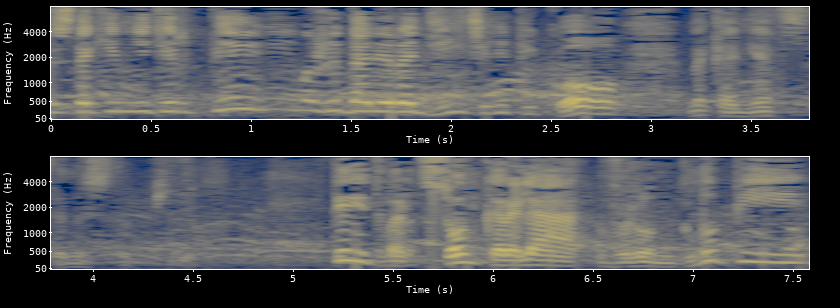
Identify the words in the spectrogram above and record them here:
Который с таким нетерпением ожидали родители Пико, наконец-то наступил. Перед дворцом короля Врунглупии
